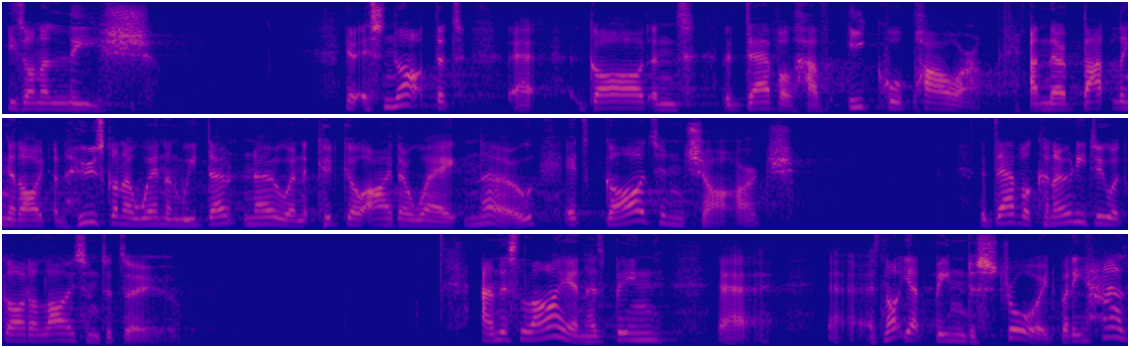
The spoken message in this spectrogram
he's on a leash. It's not that uh, God and the devil have equal power and they're battling it out and who's going to win and we don't know and it could go either way. No, it's God's in charge. The devil can only do what God allows him to do. And this lion has been. Uh, has not yet been destroyed, but he has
